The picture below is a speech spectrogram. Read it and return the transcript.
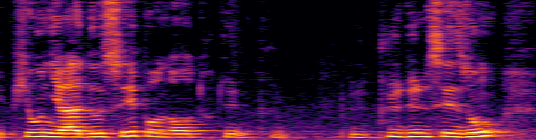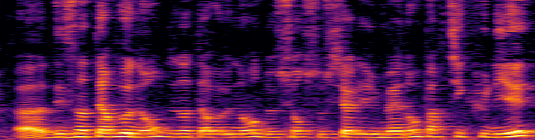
et puis on y a adossé pendant plus, d'une saison euh, des intervenants, des intervenants de sciences sociales et humaines en particulier.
